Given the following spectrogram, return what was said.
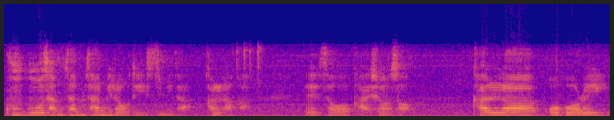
99333이라고 되어 있습니다. 칼라가. 그래서 가셔서 칼라 오버레이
